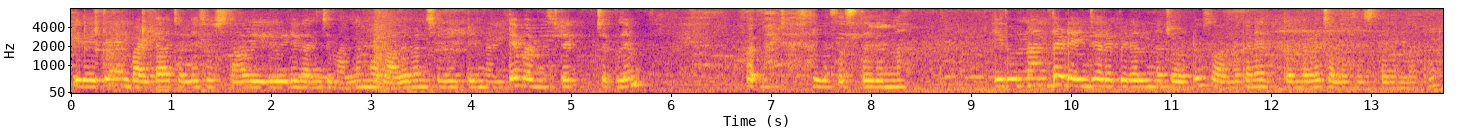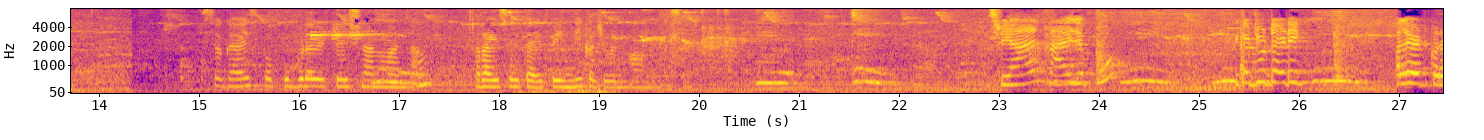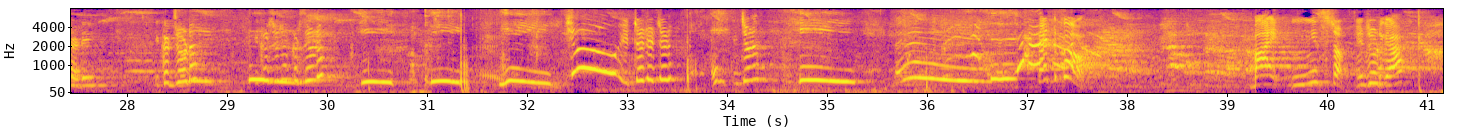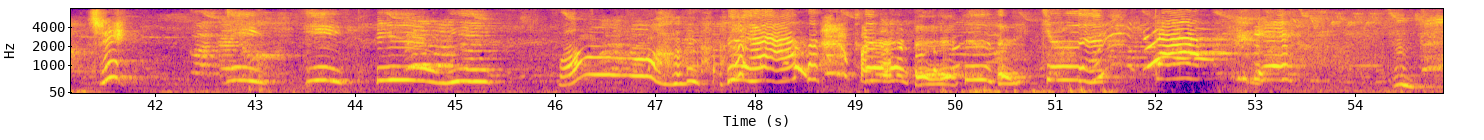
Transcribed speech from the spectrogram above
ఇదైతే నేను బయట చల్లేసి వస్తా. వేడి వేడి నుంచి మళ్ళీ మా బాబాయ్ మనిషి పెట్టిందంటే బై మిస్టేక్ చెప్పలేం. బయట చల్లేసి వస్తా ఇది ఉన్న ఇది ఉన్నంత డేంజర్ పిల్లలు ఉన్న చోటు. సో అందుకనే తొందరగా చల్లేసి వస్తుంది అన్నమాట. సో గాయస్ పప్పు కూడా పెట్టేసిన అనమాట రైస్ అయితే అయిపోయింది. ఇక్కడ చూడండి మా శ్రియాన్ హాయ్ చెప్పు. ఇక్కడ చూడు డాడీ. మళ్ళీ పెట్టుకో డాడీ. ఇక్కడ చూడు. ఇక్కడ చూడు ఇక్కడ చూడు చూ, ఇటు చూడు ఇటు చూడు ఇటు చూడు పెట్టుకో బాయ్ నీ ఇష్టం ఇటు చూడుగా శ్రీ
